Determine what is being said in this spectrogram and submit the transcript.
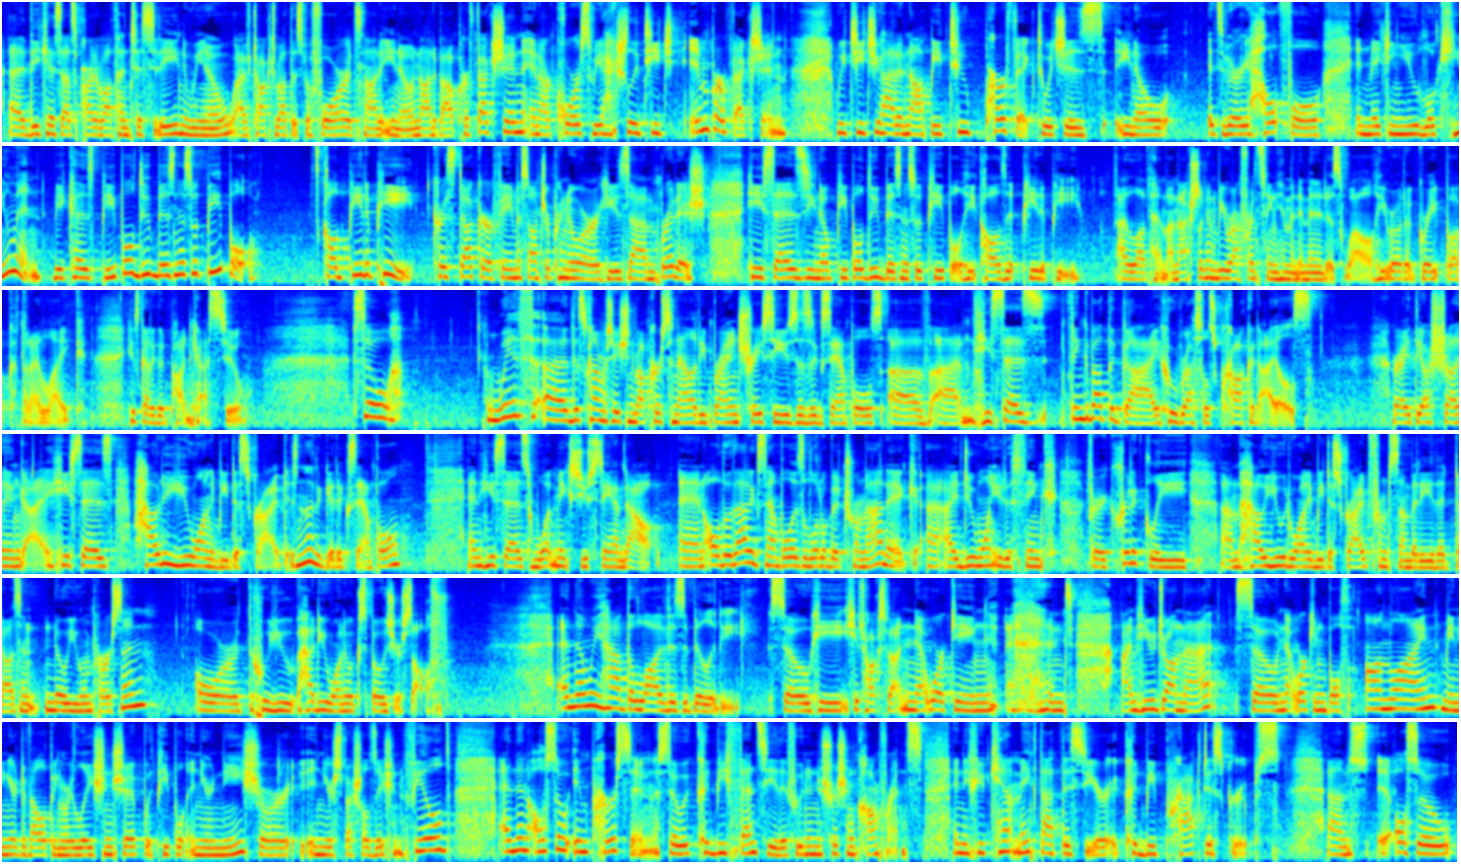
Uh, because that's part of authenticity. We know I've talked about this before. It's not you know not about perfection. In our course, we actually teach imperfection. We teach you how to not be too perfect, which is you know it's very helpful in making you look human because people do business with people. It's called P2P. Chris Ducker, famous entrepreneur, he's um, British. He says, you know, people do business with people. He calls it P2P. I love him. I'm actually going to be referencing him in a minute as well. He wrote a great book that I like. He's got a good podcast too. So, with uh, this conversation about personality, Brian Tracy uses examples of, um, he says, think about the guy who wrestles crocodiles, right? The Australian guy. He says, How do you want to be described? Isn't that a good example? And he says, What makes you stand out? And although that example is a little bit traumatic, I do want you to think very critically um, how you would want to be described from somebody that doesn't know you in person or who you, how do you want to expose yourself? And then we have the law of visibility. So he, he talks about networking, and I'm huge on that. So, networking both online, meaning you're developing a relationship with people in your niche or in your specialization field, and then also in person. So, it could be FNCE, the Food and Nutrition Conference. And if you can't make that this year, it could be practice groups. Um, also,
